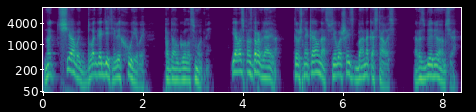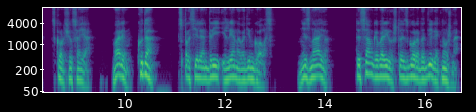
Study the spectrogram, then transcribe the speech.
«Ну чё вы, благодетели хуевы!» — подал голос мутный. «Я вас поздравляю. Тушняка у нас всего шесть банок осталось». «Разберемся», — скорчился я. «Валим, куда?» — спросили Андрей и Лена в один голос. «Не знаю. Ты сам говорил, что из города двигать нужно»,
